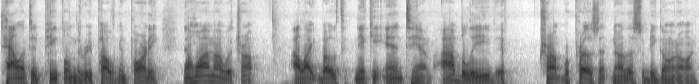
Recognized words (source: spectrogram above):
talented people in the Republican Party. Now, why am I with Trump? I like both Nikki and Tim. I believe if Trump were president, none of this would be going on.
